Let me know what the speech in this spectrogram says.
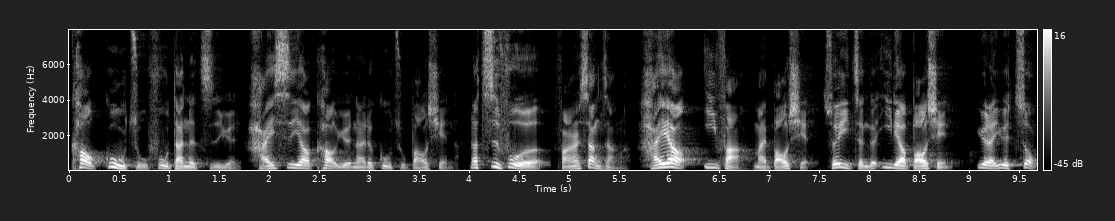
靠雇主负担的职员还是要靠原来的雇主保险，那自付额反而上涨了，还要依法买保险，所以整个医疗保险越来越重。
